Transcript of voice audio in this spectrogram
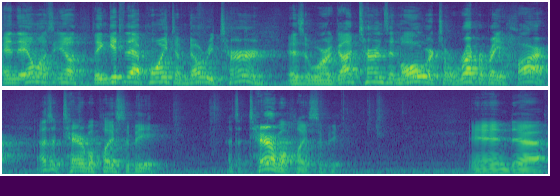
and they almost, you know, they can get to that point of no return, as it were. God turns them over to reprobate heart. That's a terrible place to be. That's a terrible place to be. And, uh,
